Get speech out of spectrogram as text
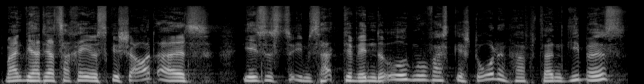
Ich meine, wie hat der Zachäus geschaut, als Jesus zu ihm sagte, wenn du irgendwo was gestohlen hast, dann gib es.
